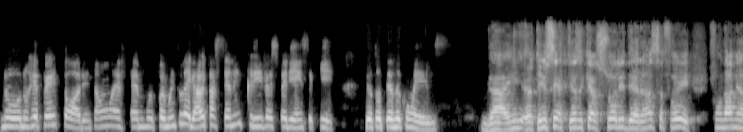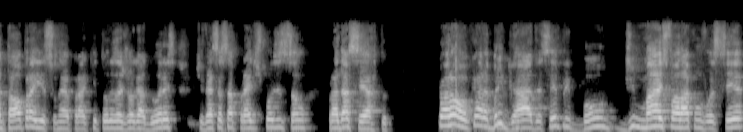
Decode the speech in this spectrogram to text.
no, no, repertório. Então, é, é, foi muito legal e está sendo incrível a experiência que, que eu estou tendo com eles. Eu tenho certeza que a sua liderança foi fundamental para isso, né? para que todas as jogadoras tivessem essa predisposição para dar certo. Carol, cara, obrigado. É sempre bom demais falar com você.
